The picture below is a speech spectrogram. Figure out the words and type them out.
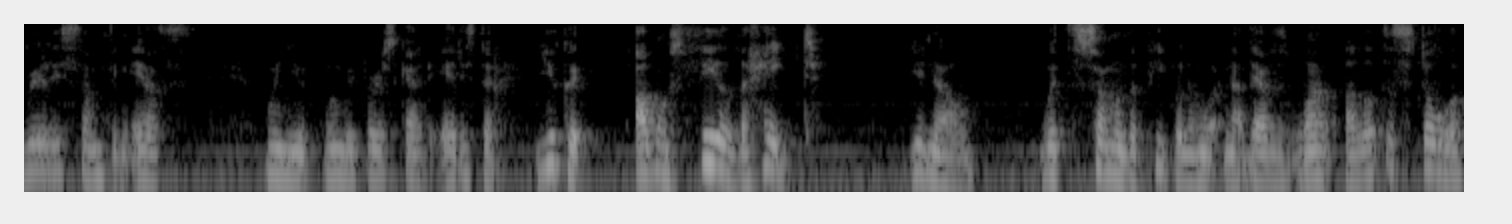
really something else when you when we first got to Edisto. You could almost feel the hate, you know, with some of the people and whatnot. There was one a little store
